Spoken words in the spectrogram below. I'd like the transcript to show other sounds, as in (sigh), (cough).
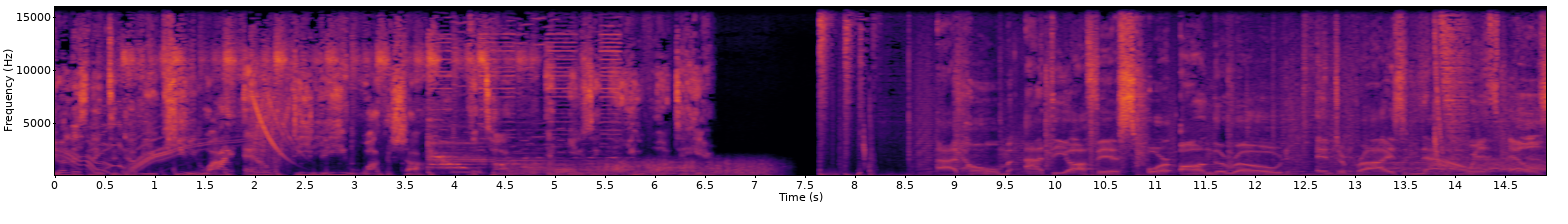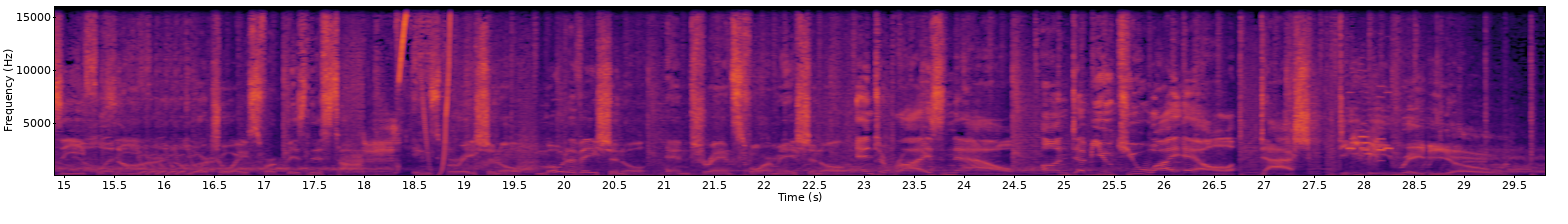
You're listening to WQYLDB Waukesha, the talk and music you want to hear at home, at the office, or on the road. Enterprise Now with LZ Flannard. Your, your, choice for business talk. Inspirational, motivational, and transformational. Enterprise Now on WQYL DB Radio.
